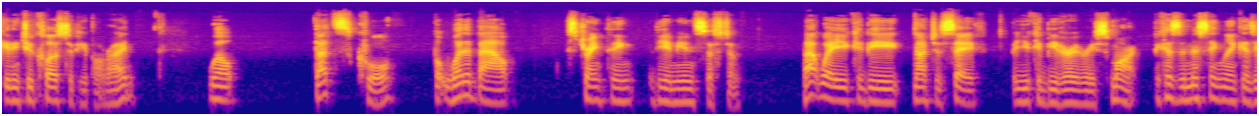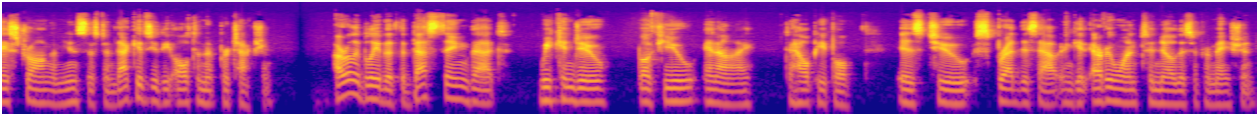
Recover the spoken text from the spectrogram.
getting too close to people, right? Well, that's cool, but what about strengthening the immune system? That way you could be not just safe, but you could be very, very smart because the missing link is a strong immune system. That gives you the ultimate protection. I really believe that the best thing that we can do, both you and I, to help people is to spread this out and get everyone to know this information.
